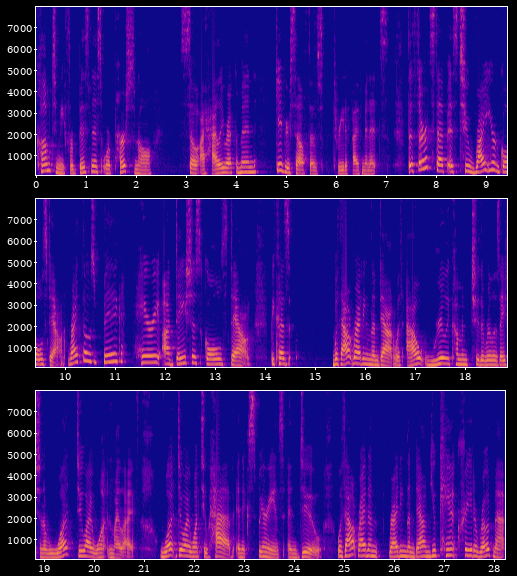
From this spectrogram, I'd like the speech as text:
come to me for business or personal. So I highly recommend give yourself those three to five minutes. The third step is to write your goals down. Write those big, hairy, audacious goals down because without writing them down, without really coming to the realization of what do I want in my life? What do I want to have and experience and do? Without writing, writing them down, you can't create a roadmap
